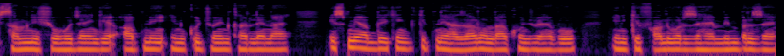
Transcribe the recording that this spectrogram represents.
سامنے شو ہو جائیں گے، آپ نے ان کو جوائن کر لینا ہے۔ اس میں آپ دیکھیں گے کتنے ہزاروں لاکھوں جو ہیں وہ ان کے فالورز ہیں ممبرز ہیں۔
